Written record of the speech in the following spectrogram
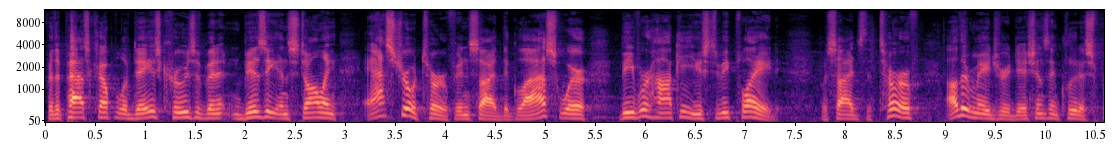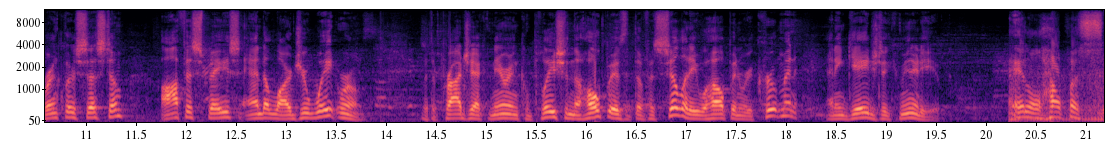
For the past couple of days, crews have been busy installing AstroTurf inside the glass where Beaver hockey used to be played. Besides the turf, other major additions include a sprinkler system, office space, and a larger weight room. With the project nearing completion, the hope is that the facility will help in recruitment and engage the community. It'll help us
